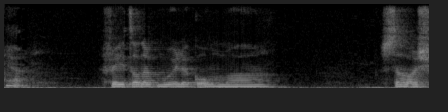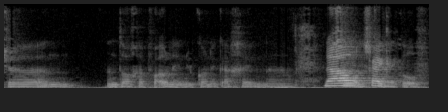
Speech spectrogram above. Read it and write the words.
Ja. Vind je het dan ook moeilijk om... eh, stel als je een, een dag hebt van... Oh nee, nu kan ik echt geen eh Nou, kijk, kijken. Of,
